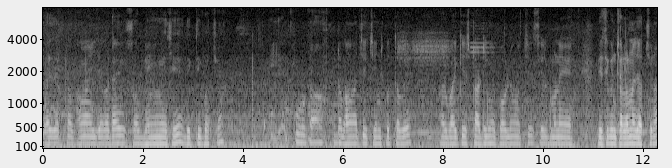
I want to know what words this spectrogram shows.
ভাইজারটা ভাঙা এই জায়গাটায় সব ভেঙে গেছে, দেখতেই পাচ্ছ। পুরোটা এটা ভাঙা আছে চেঞ্জ করতে হবে। আর বাইকের স্টার্টিংয়ের প্রবলেম হচ্ছে সেলফ মানে বেশিক্ষণ চালানো যাচ্ছে না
